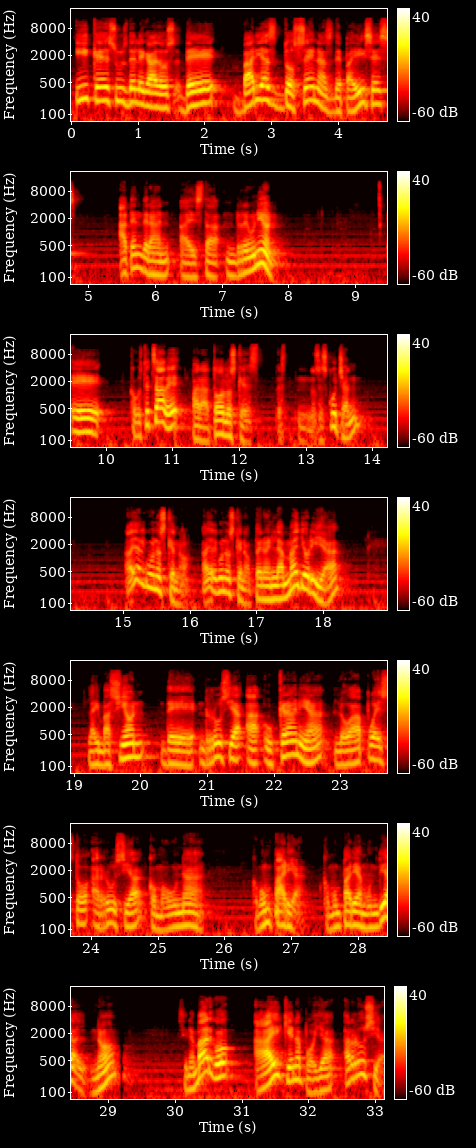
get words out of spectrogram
y que sus delegados de varias docenas de países atenderán a esta reunión. Eh, como usted sabe, para todos los que nos escuchan, hay algunos que no, hay algunos que no, pero en la mayoría la invasión de Rusia a Ucrania lo ha puesto a Rusia como una como un paria, como un paria mundial, ¿no? Sin embargo, hay quien apoya a Rusia.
